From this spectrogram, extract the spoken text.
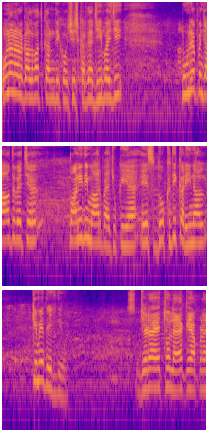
ਉਹਨਾਂ ਨਾਲ ਗੱਲਬਾਤ ਕਰਨ ਦੀ ਕੋਸ਼ਿਸ਼ ਕਰਦੇ ਹਾਂ। ਜੀ ਬਾਈ ਜੀ ਪੂਰੇ ਪੰਜਾਬ ਦੇ ਵਿੱਚ ਪਾਣੀ ਦੀ ਮਾਰ ਪੈ ਚੁੱਕੀ ਹੈ। ਇਸ ਦੁੱਖ ਦੀ ਘੜੀ ਨਾਲ ਕਿਵੇਂ ਦੇਖਦੇ ਹੋ? ਜਿਹੜਾ ਇੱਥੋਂ ਲੈ ਕੇ ਆਪਣੇ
